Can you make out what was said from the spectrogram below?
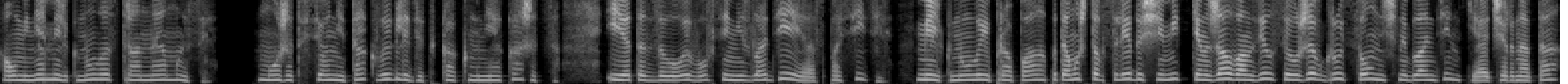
а у меня мелькнула странная мысль. Может, все не так выглядит, как мне кажется, и этот злой вовсе не злодей, а спаситель. Мелькнула и пропала, потому что в следующий миг кинжал вонзился уже в грудь солнечной блондинки, а чернота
